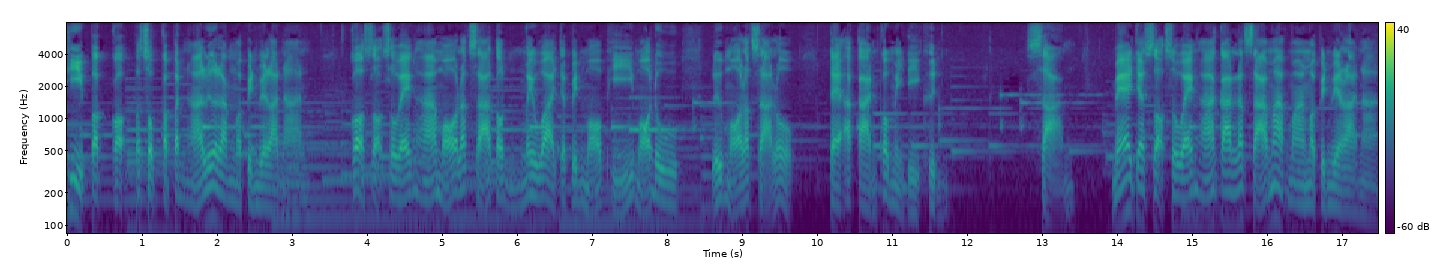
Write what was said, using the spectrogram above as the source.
ที่ประกอบประสบกับปัญหาเรื้อรังมาเป็นเวลานาน ก็เสาะแสวงหาหมอรักษาตนไม่ว่าจะเป็นหมอผีหมอดู หรือหมอรักษาโรคแต่อาการก็ไม่ดีขึ้น 3. แม้จะเสาะแสวงหาการรักษามากมายมาเป็นเวลานาน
